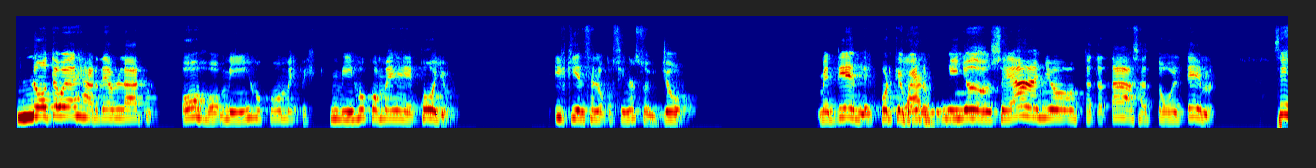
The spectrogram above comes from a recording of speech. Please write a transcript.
no te voy a dejar de hablar. Ojo, mi hijo come, mi hijo come pollo y quien se lo cocina soy yo. ¿Me entiendes? Porque, bueno, un niño de 11 años, ta, ta, ta, o sea, todo el tema. Sí,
